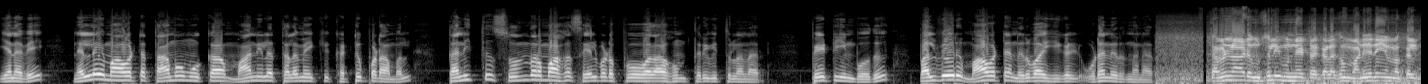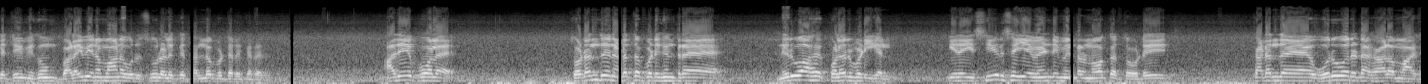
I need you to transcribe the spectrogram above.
எனவே நெல்லை மாவட்ட தமுமுக மாநில தலைமைக்கு கட்டுப்படாமல் தனித்து சுதந்திரமாக செயல்படப் போவதாகவும் தெரிவித்துள்ளனர். பேட்டியின் போது பல்வேறு மாவட்ட நிர்வாகிகள் உடனிருந்தனர். தமிழ்நாடு முஸ்லிம் முன்னேற்ற கழகம் மனிதநேய மக்கள் கட்சி மிகவும் பலவீனமான ஒரு சூழலுக்கு தள்ளப்பட்டிருக்கிறது. அதே போல தொடர்ந்து நடத்தப்படுகின்ற நிர்வாக குளறுபடிகள் இதை சீர் செய்ய வேண்டும் என்ற நோக்கத்தோடு கடந்த ஒரு வருட காலமாக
